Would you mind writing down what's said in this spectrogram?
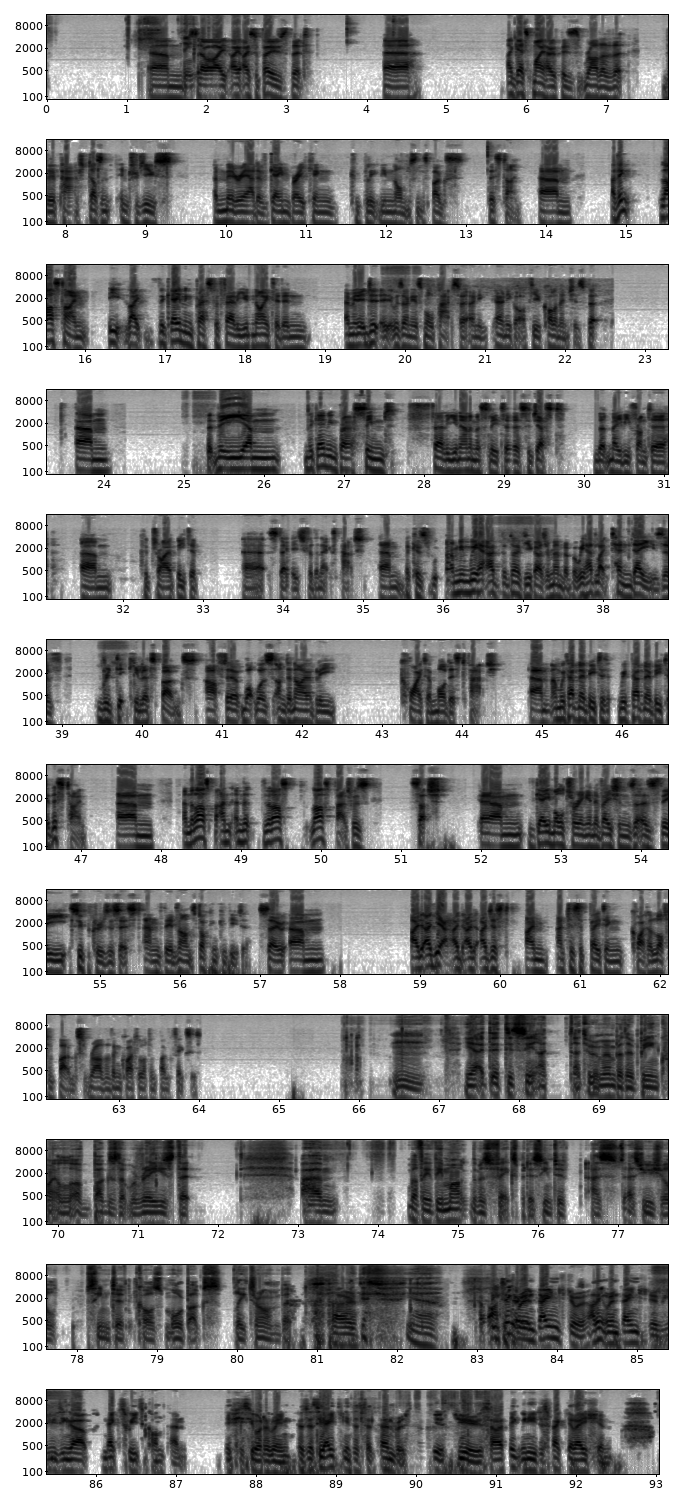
Um, so I, I, I suppose that uh, I guess my hope is rather that the patch doesn't introduce a myriad of game-breaking, completely nonsense bugs this time. Um, I think last time, like the gaming press were fairly united in. I mean, it, it was only a small patch, so it only only got a few column inches, but um, but the um, the gaming press seemed fairly unanimously to suggest that maybe Frontier um, could try a beta uh, stage for the next patch. Um, because I mean, we had, I don't know if you guys remember, but we had like ten days of ridiculous bugs after what was undeniably quite a modest patch. Um, and we've had no beta. We've had no beta this time. Um, and the last and, and the, the last last patch was such um, game altering innovations as the Super Cruise Assist and the advanced docking computer. So um, I, I, yeah, I, I, I just I'm anticipating quite a lot of bugs rather than quite a lot of bug fixes. Hmm. Yeah, I did, did see. I, I do remember there being quite a lot of bugs that were raised that, um, well, they, they marked them as fixed, but it seemed to, as as usual, seemed to cause more bugs later on. But so yeah, I think we're in danger. I think we're in danger of using up next week's content. If you see what I mean, because it's the 18th of September, it's, it's due. So I think we need a speculation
